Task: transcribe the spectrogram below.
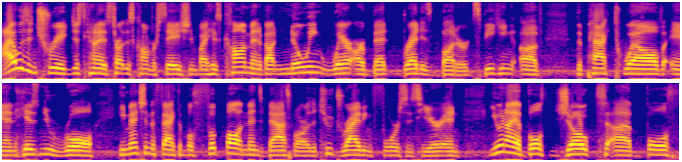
I was intrigued just to kind of start this conversation by his comment about knowing where our bread is buttered. Speaking of the Pac 12 and his new role, he mentioned the fact that both football and men's basketball are the two driving forces here. And you and I have both joked uh, both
